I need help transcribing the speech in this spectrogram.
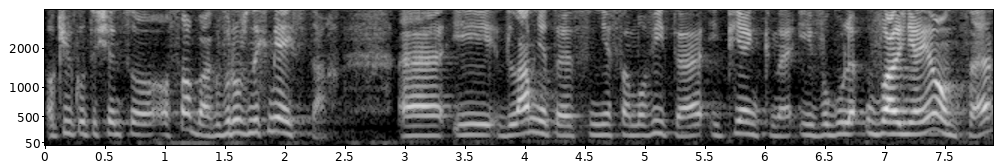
o kilku tysięcy osobach w różnych miejscach. E, I dla mnie to jest niesamowite i piękne i w ogóle uwalniające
